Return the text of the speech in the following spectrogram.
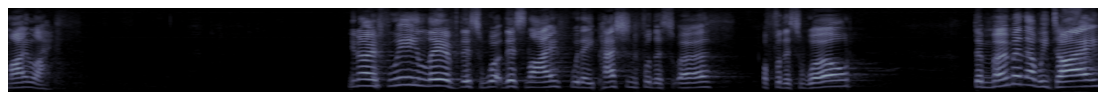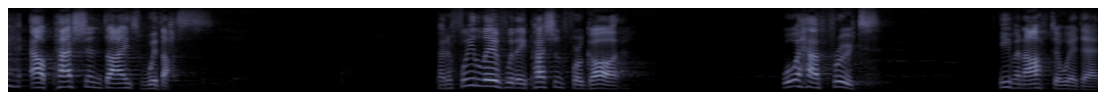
my life. You know, if we live this, this life with a passion for this earth or for this world, the moment that we die, our passion dies with us. But if we live with a passion for God, we will have fruit even after we're dead.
